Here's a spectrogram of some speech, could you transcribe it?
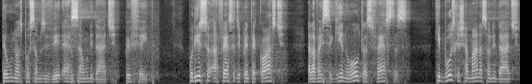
Então, nós possamos viver essa unidade perfeita. Por isso, a festa de Pentecoste, ela vai seguindo outras festas que buscam chamar essa unidade,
